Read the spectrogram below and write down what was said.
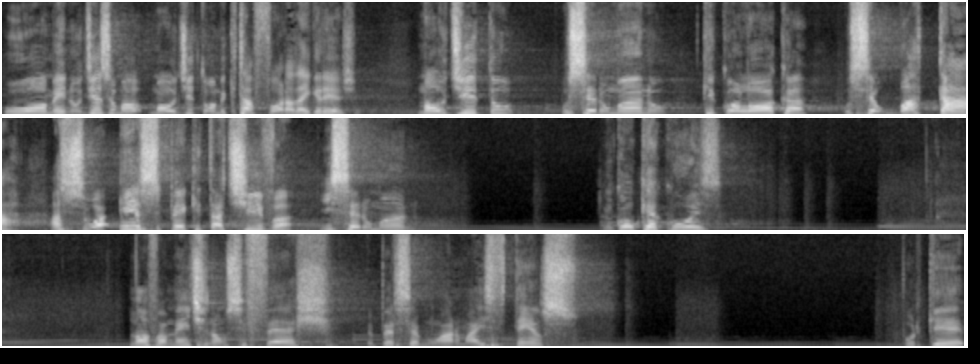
o homem, não diz o maldito homem que está fora da igreja, maldito o ser humano que coloca o seu batá, a sua expectativa em ser humano, em qualquer coisa. Novamente, não se feche, eu percebo um ar mais tenso porque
